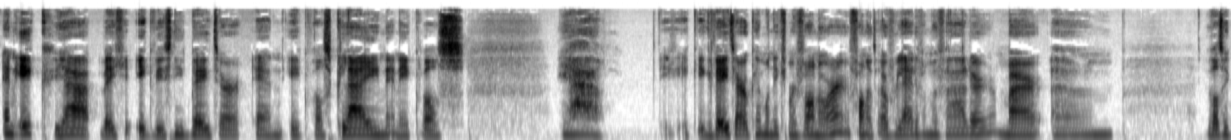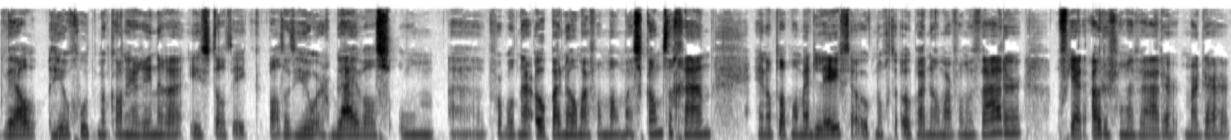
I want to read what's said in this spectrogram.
en ik, ja, weet je, ik wist niet beter. En ik was klein en ik was, ja, ik, ik, ik weet daar ook helemaal niks meer van hoor, van het overlijden van mijn vader. Maar ehm, wat ik wel heel goed me kan herinneren, is dat ik altijd heel erg blij was om uh, bijvoorbeeld naar opa en oma van mama's kant te gaan. En op dat moment leefde ook nog de opa en oma van mijn vader. Of ja, de ouders van mijn vader. Maar daar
